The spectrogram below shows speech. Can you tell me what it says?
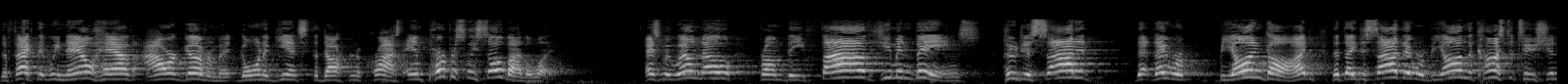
the fact that we now have our government going against the doctrine of Christ, and purposely so, by the way. As we well know from the five human beings who decided that they were beyond God, that they decided they were beyond the Constitution,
